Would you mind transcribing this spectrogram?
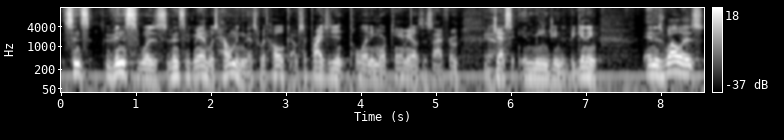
since Vince was Vince McMahon was helming this with Hulk I'm surprised he didn't pull any more cameos aside from Yeah. Jesse and Mean Gene at the beginning and as well as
